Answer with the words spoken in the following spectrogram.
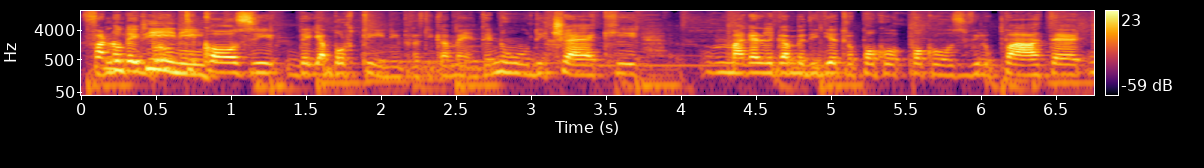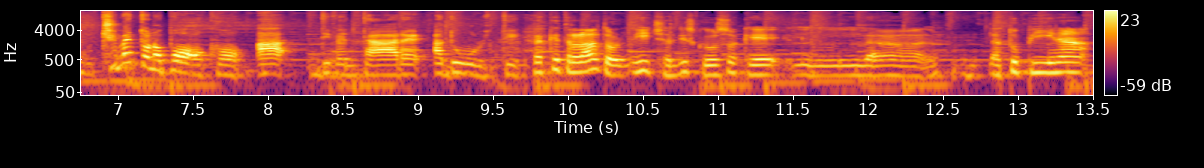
fanno dei bruttini. brutti cosi, degli abortini praticamente, nudi, ciechi, magari le gambe di dietro poco, poco sviluppate, ci mettono poco a diventare adulti. Perché tra l'altro lì c'è il discorso che la, la topina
